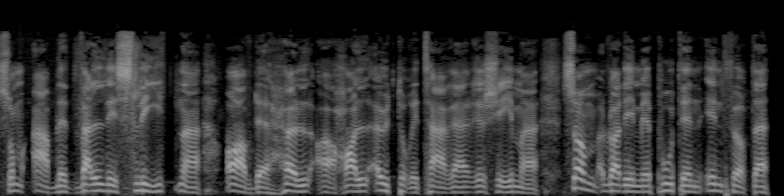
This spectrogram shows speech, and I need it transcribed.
som er blitt veldig slitne av av det halvautoritære regimet som Vladimir Putin innførte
